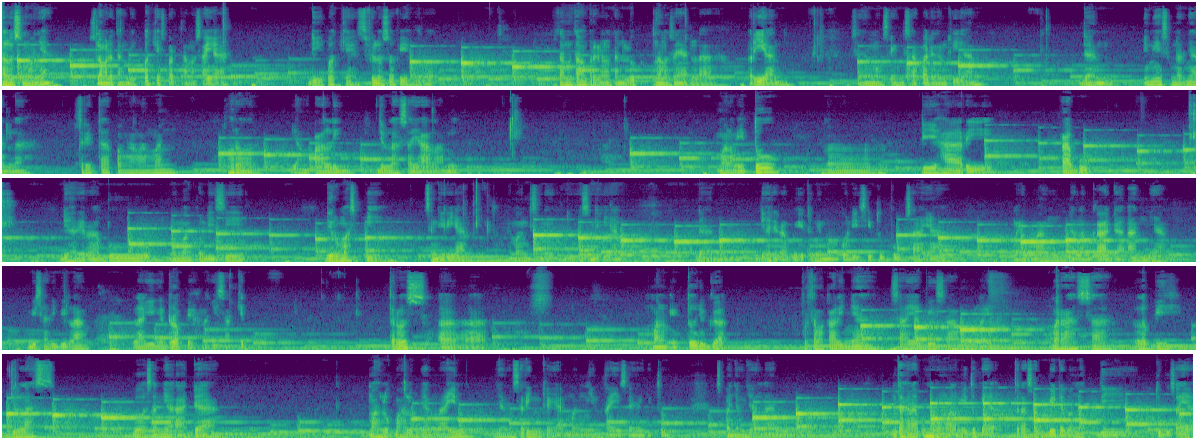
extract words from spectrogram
Halo semuanya, selamat datang di podcast pertama saya di podcast Filosofi Horor. Pertama-tama perkenalkan dulu, nama saya adalah Rian. Saya memang sering disapa dengan Rian. Dan ini sebenarnya adalah cerita pengalaman horor yang paling jelas saya alami. Malam itu di hari Rabu. Di hari Rabu memang kondisi di rumah sepi, sendirian gitu. Memang di sini juga sendirian. Dan di hari Rabu itu memang kondisi tubuh saya memang dalam keadaan yang bisa dibilang lagi ngedrop ya, lagi sakit terus uh, malam itu juga pertama kalinya saya bisa mulai merasa lebih jelas bahwasannya ada makhluk-makhluk yang lain yang sering kayak mengintai saya gitu sepanjang jalan. Entah kenapa memang malam itu kayak terasa beda banget di tubuh saya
